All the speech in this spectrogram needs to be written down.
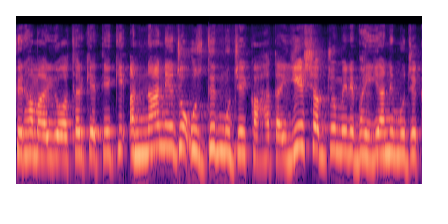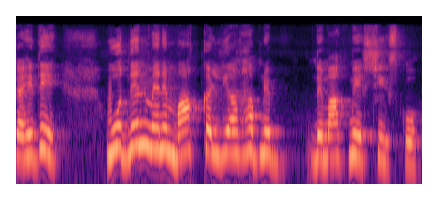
फिर हमारी ऑथर कहती है कि, अन्ना ने जो उस दिन मुझे कहा था, ये शब्द जो मेरे भैया ने मुझे कहे थे, वो दिन मैंने मार्क कर लिया था अपने दिमाग में इस चीज़ को।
